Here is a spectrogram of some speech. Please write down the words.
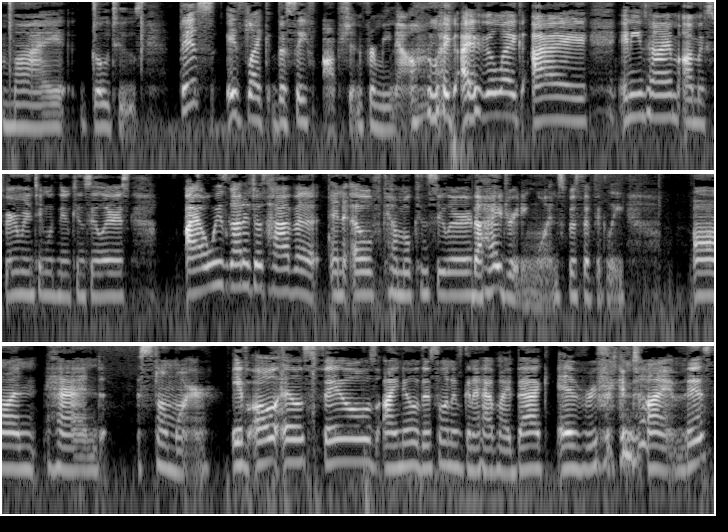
my go-tos this is like the safe option for me now. like I feel like I, anytime I'm experimenting with new concealers, I always gotta just have a an e.l.f. Camo Concealer, the hydrating one specifically, on hand somewhere. If all else fails, I know this one is gonna have my back every freaking time. This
